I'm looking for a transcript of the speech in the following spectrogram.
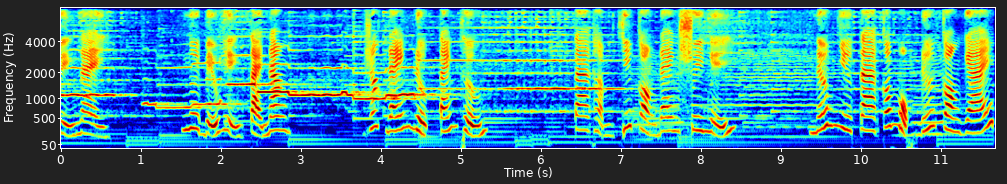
viện này. Ngươi biểu hiện tài năng. Rất đáng được tán thưởng. Ta thậm chí còn đang suy nghĩ, Nếu như ta có một đứa con gái,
